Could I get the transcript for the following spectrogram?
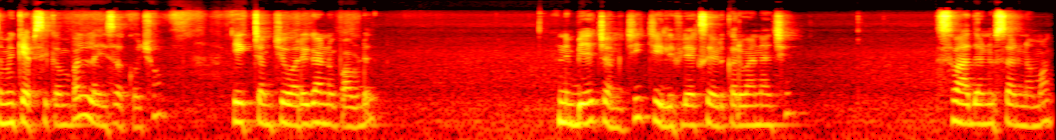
તમે કેપ્સિકમ પણ લઈ શકો છો. એક ચમચી ઓરેગાનો પાવડર અને બે ચમચી ચીલી ફ્લેક્સ એડ કરવાના છે. સ્વાદ અનુસાર નમક.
